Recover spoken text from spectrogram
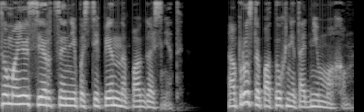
то мое сердце не постепенно погаснет, а просто потухнет одним махом.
